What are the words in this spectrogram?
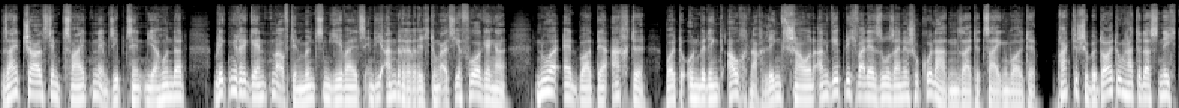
Seit Charles II. im 17. Jahrhundert blicken Regenten auf den Münzen jeweils in die andere Richtung als ihr Vorgänger. Nur Edward VIII. Wollte unbedingt auch nach links schauen, angeblich weil er so seine Schokoladenseite zeigen wollte. Praktische Bedeutung hatte das nicht.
